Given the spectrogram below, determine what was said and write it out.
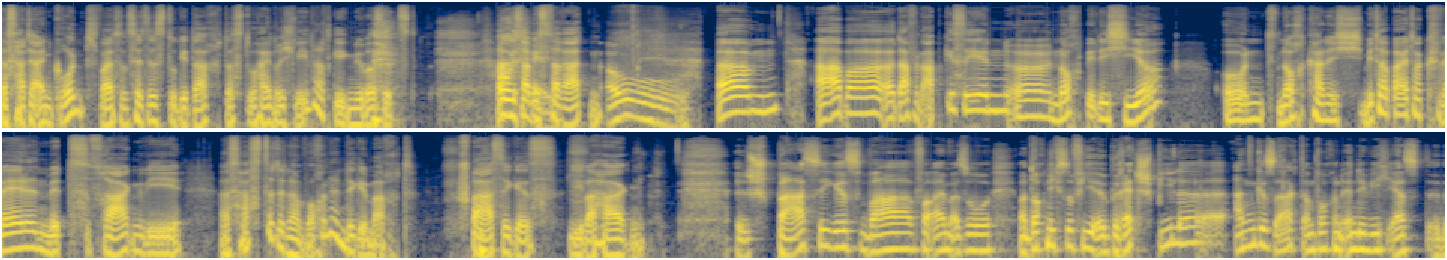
Das hatte einen Grund, weil sonst hättest du gedacht, dass du Heinrich Lehnhardt gegenüber sitzt. Oh, jetzt habe ich es verraten. Oh. Ähm, aber äh, davon abgesehen, äh, noch bin ich hier und noch kann ich Mitarbeiter quälen mit Fragen wie, was hast du denn am Wochenende gemacht? Spaßiges, lieber Hagen. Spaßiges war vor allem, also waren doch nicht so viele Brettspiele angesagt am Wochenende, wie ich erst äh,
